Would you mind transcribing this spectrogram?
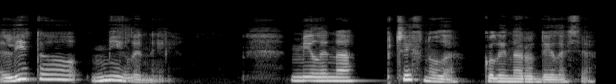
Літо мілини. Мілина пчихнула коли народилася.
